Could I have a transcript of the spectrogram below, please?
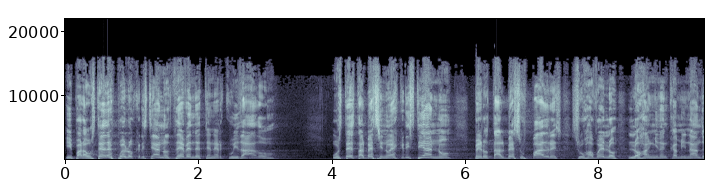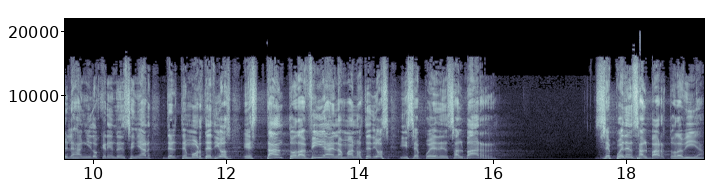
Y para ustedes, pueblo cristiano, deben de tener cuidado. Usted tal vez si no es cristiano, pero tal vez sus padres, sus abuelos los han ido encaminando y les han ido queriendo enseñar del temor de Dios, están todavía en las manos de Dios y se pueden salvar. Se pueden salvar todavía.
